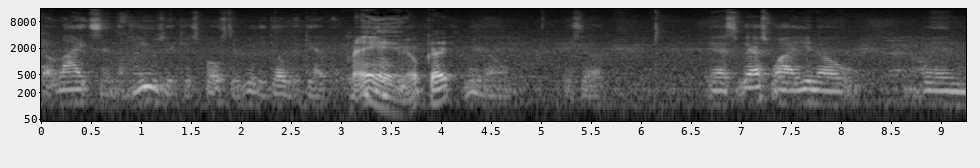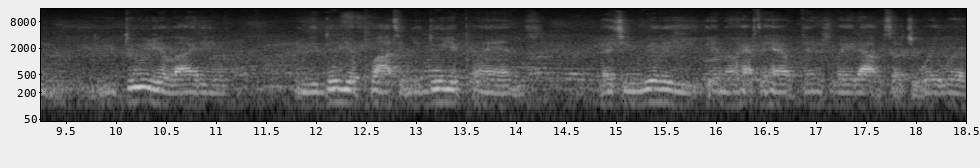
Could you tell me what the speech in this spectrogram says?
the lights and the music. It's supposed to really go together. Man, okay. You know, it's a, yes, that's why, you know, when you do your lighting and you do your plots and you do your plans, that you really, you know, have to have things laid out in such a way where,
